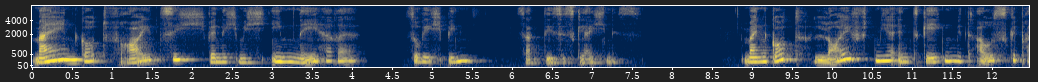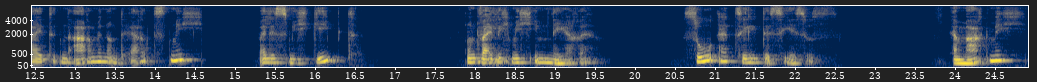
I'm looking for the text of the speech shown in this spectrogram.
Mein Gott freut sich, wenn ich mich ihm nähere, so wie ich bin, sagt dieses Gleichnis. Mein Gott läuft mir entgegen mit ausgebreiteten Armen und herzt mich, weil es mich gibt und weil ich mich ihm nähere. So erzählt es Jesus. Er mag mich,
